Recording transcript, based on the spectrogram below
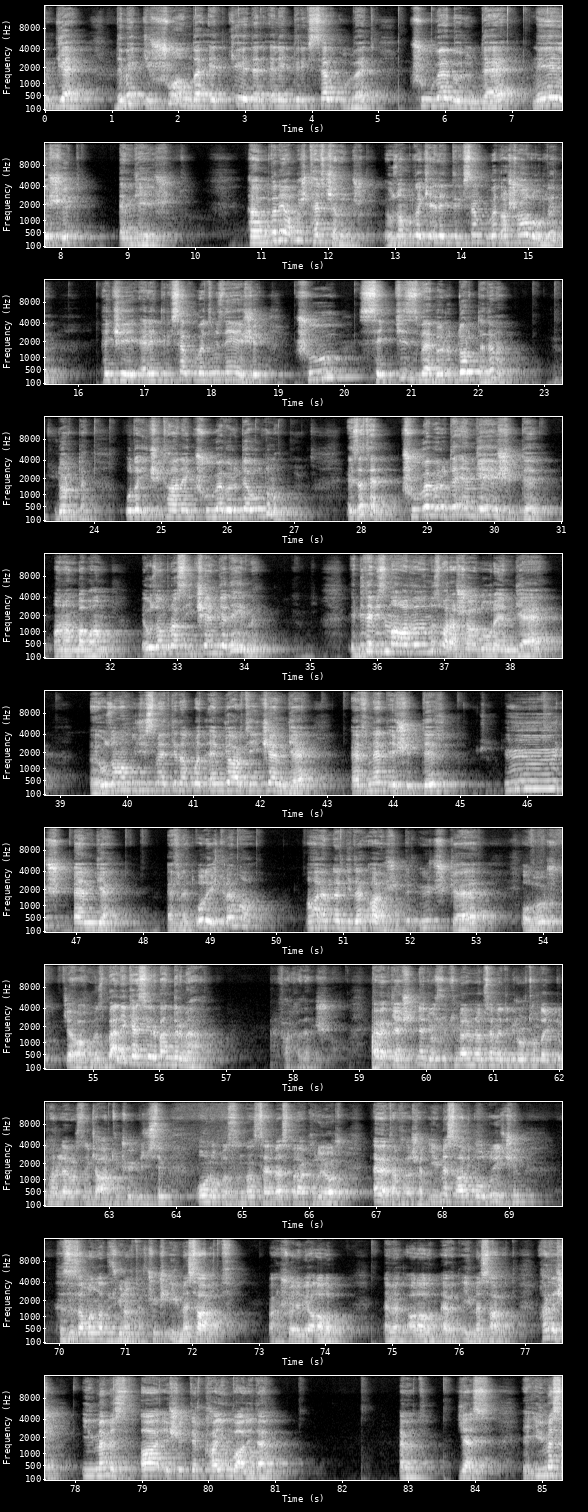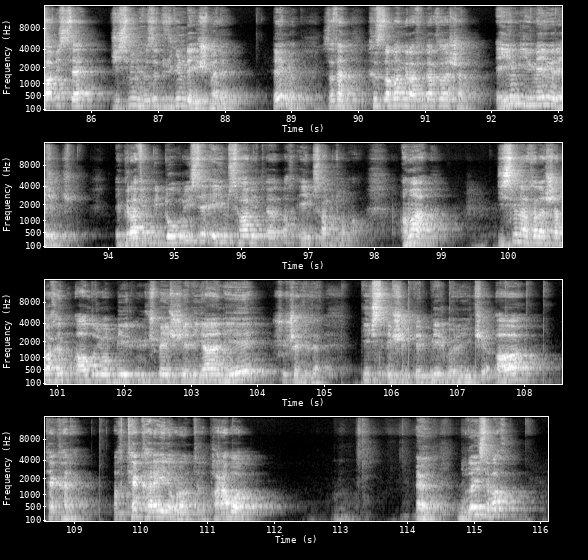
mg. Demek ki şu anda etki eden elektriksel kuvvet QV bölü D neye eşit? mg'ye eşit. Ha burada ne yapmış? Ters çevirmiş. E o zaman buradaki elektriksel kuvvet aşağı doğru değil mi? Peki elektriksel kuvvetimiz neye eşit? Q 8 v bölü 4'te değil mi? 4'te. O da 2 tane Q v bölü D oldu mu? E zaten Q v bölü D mg'ye eşitti. Anam babam. E o zaman burası 2 mg değil mi? E bir de bizim ağırlığımız var aşağı doğru mg. E o zaman bu cisme etkeden kuvvet mg artı 2 mg F net eşittir 3 mg F net. O da eşittir MA. Aha m'ler gider A eşittir 3G olur cevabımız. Belli kesir bendirme. Fark edemiş. Evet gençlik ne diyor? Sürtünmelerin önemsenmediği bir ortamda yüklü paralel arasındaki artı Q yüklü cisim O noktasından serbest bırakılıyor. Evet arkadaşlar ivme sabit olduğu için hızı zamanla düzgün artar. Çünkü ivme sabit. Bakın şöyle bir alalım. Evet alalım. Evet ivme sabit. Kardeşim ivmemiz A eşittir kayınvalidem. Evet. Yes. E, ivme sabitse cismin hızı düzgün değişmeli. Değil mi? Zaten hız zaman grafiğinde arkadaşlar eğim ivmeyi verecek. E, grafik bir doğru ise eğim sabit. Evet bak eğim sabit olmalı. Ama cismin arkadaşlar bakın aldığı yol 1, 3, 5, 7 yani şu şekilde. x eşittir 1 bölü 2 a t kare. Bak t kare ile orantılı. Parabol. Evet. Burada ise bak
